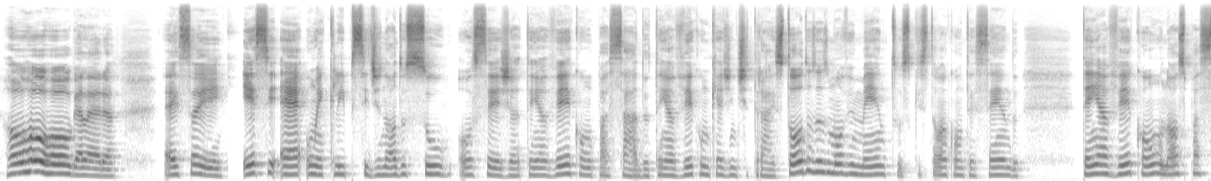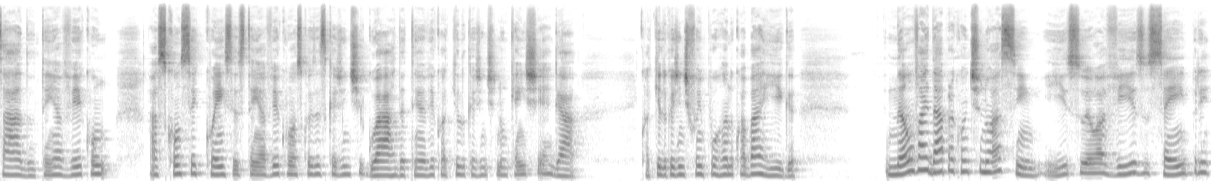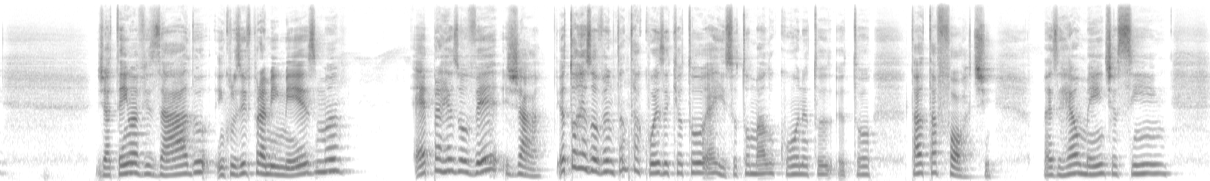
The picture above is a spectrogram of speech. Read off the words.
ho, ho, ho, galera! É isso aí. Esse é um eclipse de nó do sul, ou seja, tem a ver com o passado, tem a ver com o que a gente traz. Todos os movimentos que estão acontecendo têm a ver com o nosso passado, tem a ver com as consequências, tem a ver com as coisas que a gente guarda, tem a ver com aquilo que a gente não quer enxergar, com aquilo que a gente foi empurrando com a barriga. Não vai dar para continuar assim, e isso eu aviso sempre já tenho avisado, inclusive para mim mesma, é para resolver já. Eu tô resolvendo tanta coisa que eu tô, é isso, eu tô malucona, eu tô, eu tô tá, tá forte. Mas realmente assim,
